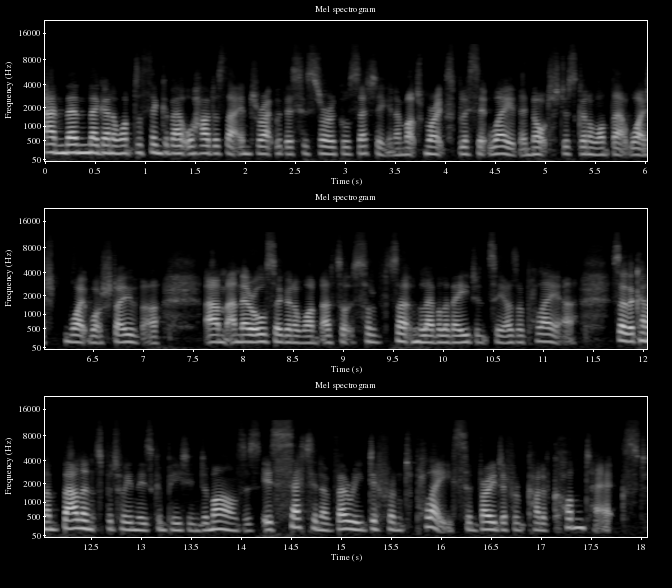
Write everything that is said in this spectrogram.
and then they're going to want to think about well how does that interact with this historical setting in a much more explicit way they're not just going to want that white, whitewashed over um, and they're also going to want a sort, sort of certain level of agency as a player so the kind of balance between these competing demands is, is set in a very different place and very different kind of context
